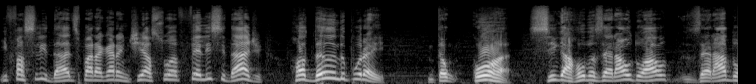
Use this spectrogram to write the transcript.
e facilidades para garantir a sua felicidade rodando por aí. Então corra, siga arroba Zeraldo, Zerado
